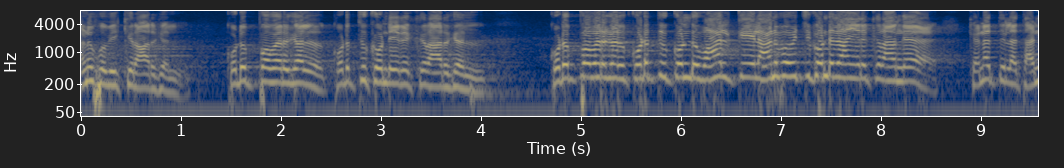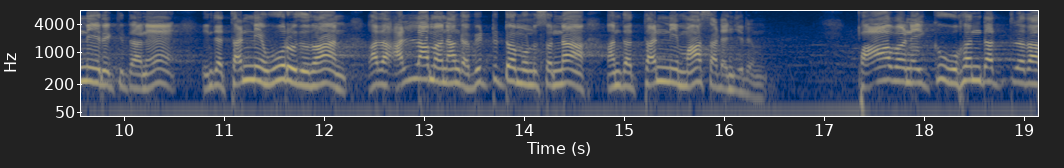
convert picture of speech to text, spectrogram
அனுபவிக்கிறார்கள். கொடுப்பவர்கள் கொடுத்து கொண்டே இருக்கிறார்கள். கொடுப்பவர்கள் கொடுத்து கொண்டு வாழ்க்கையில் அனுபவிச்சு கொண்டு தான் இருக்கிறாங்க. கிணத்துல தண்ணி இருக்குதானே? இந்த தண்ணி ஊறுது தான் அதை அல்லாமல் நாங்கள் விட்டுட்டோம்னு சொன்னால் அந்த தண்ணி மாசடைஞ்சிடும் பாவனைக்கு உகந்தற்றதா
